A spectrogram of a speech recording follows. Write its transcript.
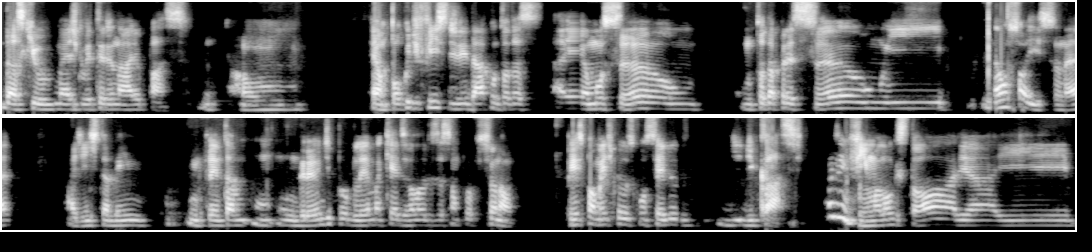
das que o médico veterinário passa. Então, é um pouco difícil de lidar com toda a emoção, com toda a pressão e não só isso, né? A gente também enfrenta um, um grande problema que é a desvalorização profissional, principalmente pelos conselhos de, de classe. Mas enfim, uma longa história e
